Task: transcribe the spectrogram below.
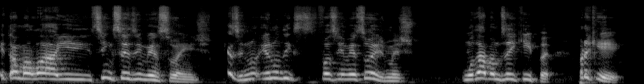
e toma lá aí 5, 6 invenções. Quer dizer, eu não digo que fossem invenções, mas mudávamos a equipa. Para quê?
